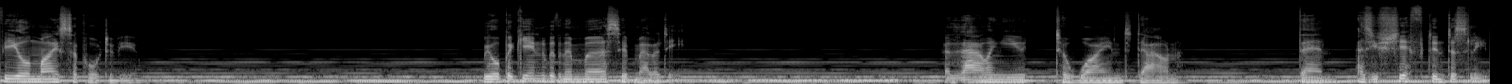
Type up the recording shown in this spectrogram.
Feel my support of you. We'll begin with an immersive melody allowing you to wind down. Then, as you shift into sleep,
